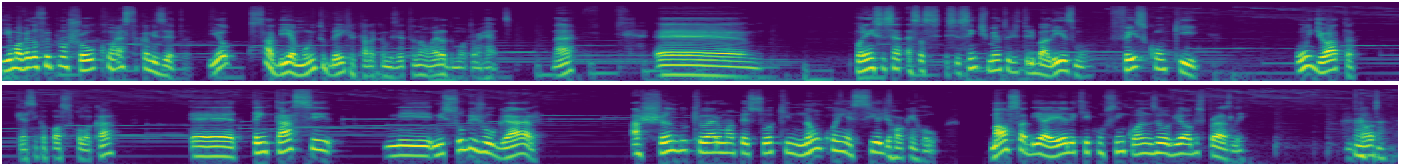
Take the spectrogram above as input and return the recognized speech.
E uma vez eu fui para um show com esta camiseta. E eu sabia muito bem que aquela camiseta não era do Motorhead, né? É... Porém, esse, essa, esse sentimento de tribalismo fez com que um idiota, que é assim que eu posso colocar, é, tentasse me, me subjulgar achando que eu era uma pessoa que não conhecia de rock and roll. Mal sabia ele que com 5 anos eu ouvia Elvis Presley. Então,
